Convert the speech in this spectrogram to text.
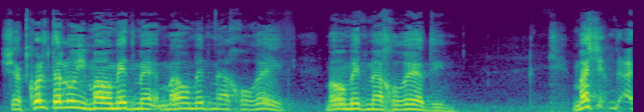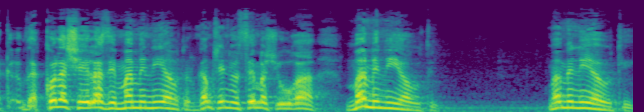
שהכל תלוי מה עומד, מה עומד מאחורי, מה עומד מאחורי הדין. מה ש... כל השאלה זה מה מניע אותנו. גם כשאני עושה משהו רע, מה מניע אותי? מה מניע אותי?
